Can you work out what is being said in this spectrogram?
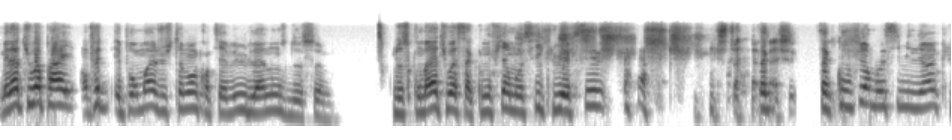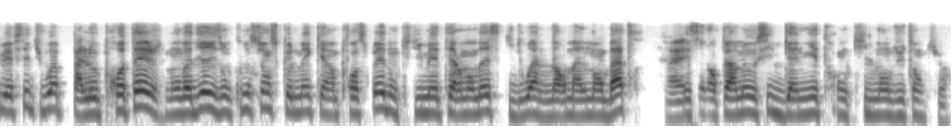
Mais là, tu vois, pareil. En fait, et pour moi, justement, quand il y avait eu l'annonce de ce, de ce combat-là, tu vois, ça confirme aussi que l'UFC, Ça- confirme aussi, mine que l'UFC, tu vois, pas le protège, mais on va dire, ils ont conscience que le mec est un prospect, donc ils lui mettent Hernandez qui doit normalement battre, Ouais. et ça leur permet aussi de gagner tranquillement du temps, tu vois.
